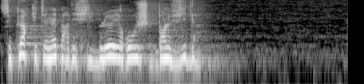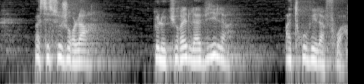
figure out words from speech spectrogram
ce cœur qui tenait par des fils bleus et rouges dans le vide. C'est ce jour-là que le curé de la ville a trouvé la foi.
